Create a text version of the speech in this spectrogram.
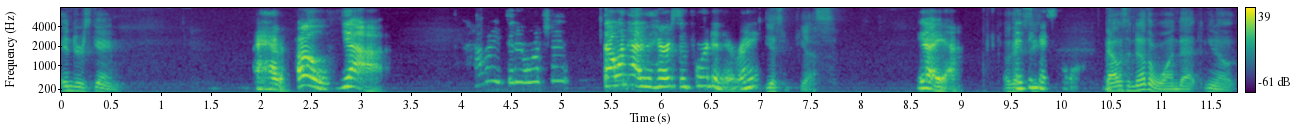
Ender's Game. I have. Oh, yeah. How many did I watch it? That one had Harrison Ford in it, right? Yes, yes. Yeah, yeah. Okay, I think I saw that. that was another one that you know,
